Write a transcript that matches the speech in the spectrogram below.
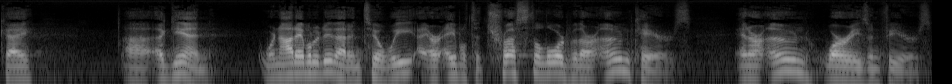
Okay? Uh, again, we're not able to do that until we are able to trust the Lord with our own cares and our own worries and fears.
